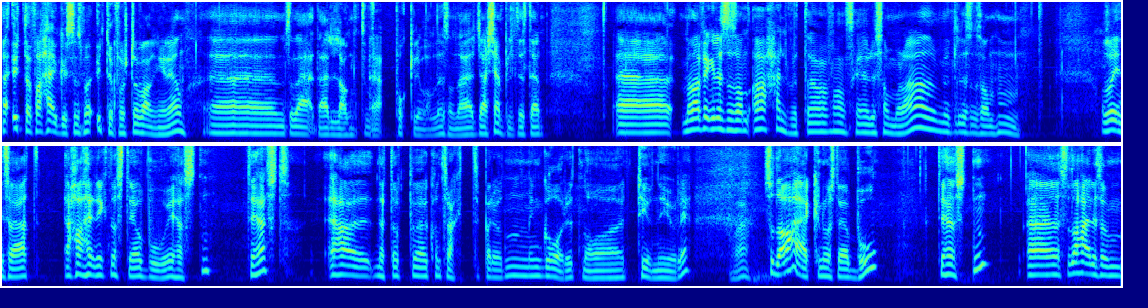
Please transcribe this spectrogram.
Det er utafor Haugesund, som er utafor Stavanger igjen. Eh, så det er, det er langt Ja. pokker i vold. Liksom. Det er, det er kjempelite sted. Men da fikk jeg liksom sånn Å, helvete, hva faen skal jeg gjøre i sommer, da? Liksom sånn, hm. Og så innså jeg at jeg har heller ikke noe sted å bo i høsten. Til høst. Jeg har nettopp eh, Kontraktperioden min går ut nå 20. juli. Wow. Så da har jeg ikke noe sted å bo til høsten. Uh, så da har jeg liksom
